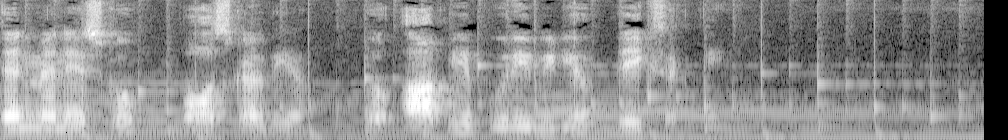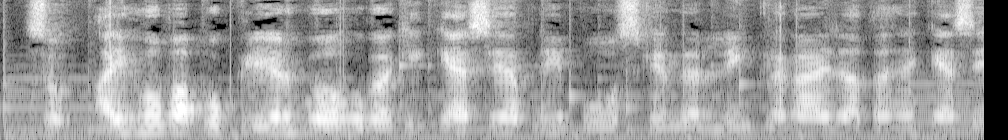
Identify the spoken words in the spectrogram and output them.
देन मैंने इसको पॉज कर दिया। तो आप ये पूरी वीडियो देख सकते हैं। सो आई होप आपको क्लियर हुआ होगा कि कैसे अपने पोस्ट के अंदर लिंक लगाया जाता है कैसे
